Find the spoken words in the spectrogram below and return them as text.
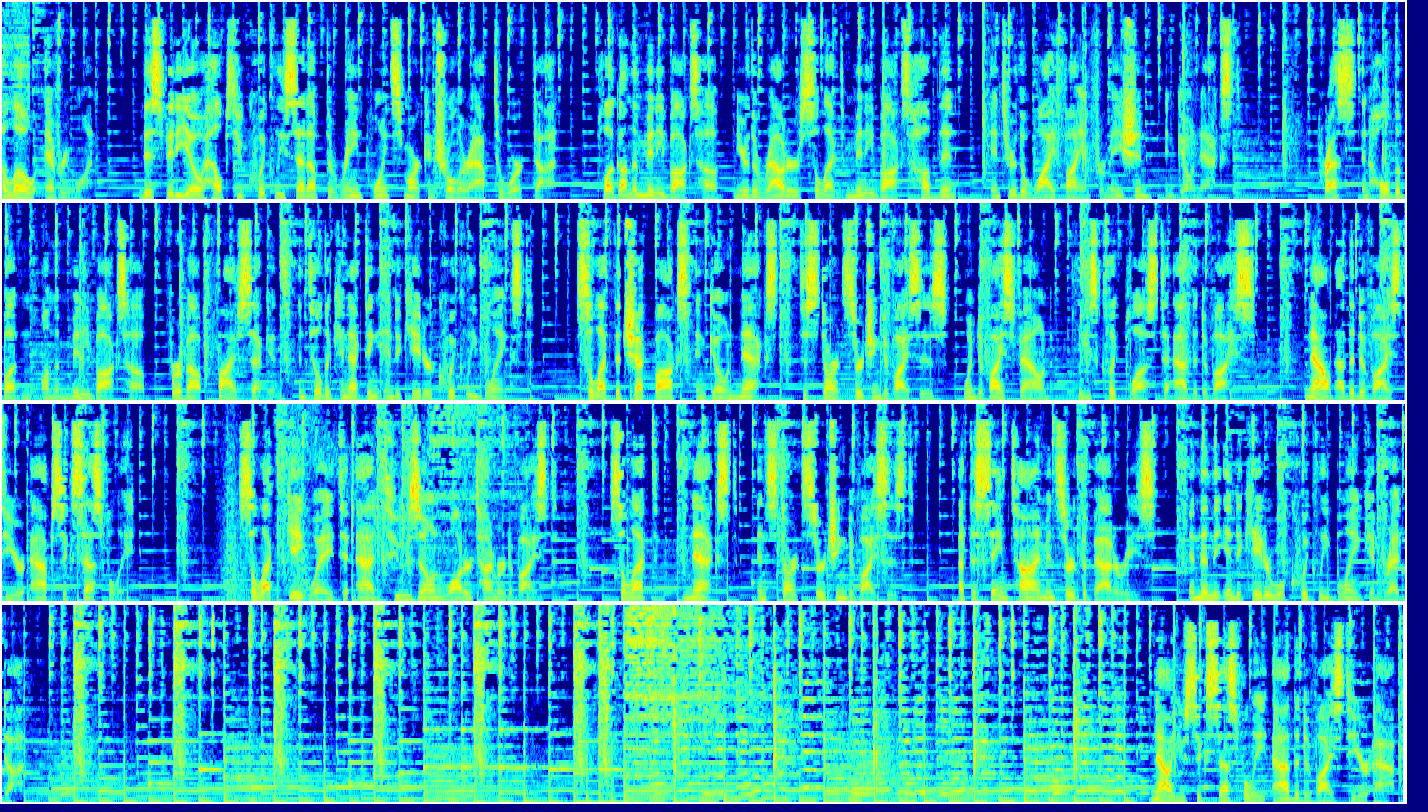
Hello everyone. This video helps you quickly set up the RainPoint Smart Controller app to work. Plug on the MiniBox hub near the router, select MiniBox hub, then enter the Wi-Fi information and go next. Press and hold the button on the MiniBox hub for about 5 seconds until the connecting indicator quickly blinks. Select the checkbox and go next to start searching devices. When device found, please click plus to add the device. Now add the device to your app successfully. Select Gateway to add two-zone water timer device. Select Next and start searching devices. At the same time, insert the batteries, and then the indicator will quickly blink in red dot. Now you successfully add the device to your app.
